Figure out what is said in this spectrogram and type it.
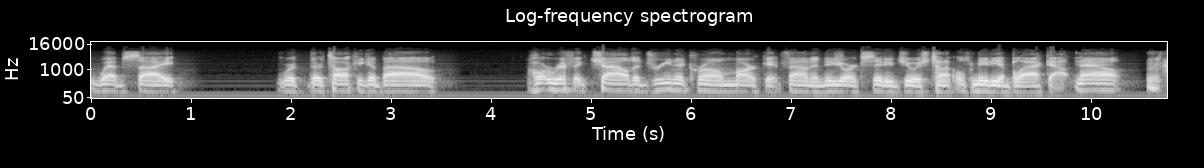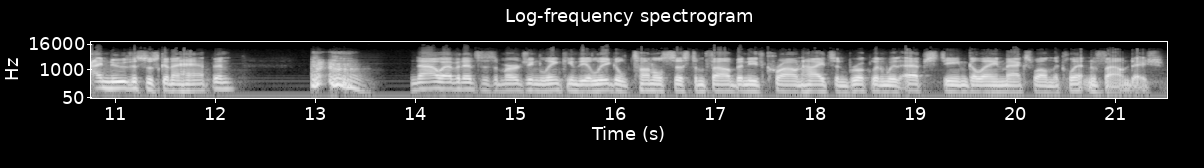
website, where they're talking about horrific child adrenochrome market found in New York City Jewish tunnels media blackout. Now, I knew this was going to happen. now, evidence is emerging linking the illegal tunnel system found beneath Crown Heights in Brooklyn with Epstein, Ghislaine Maxwell, and the Clinton Foundation.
